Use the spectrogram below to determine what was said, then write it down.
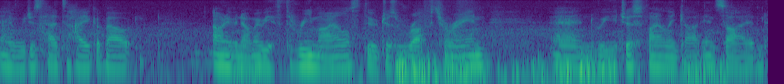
and we just had to hike about, I don't even know, maybe three miles through just rough terrain, and we just finally got inside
